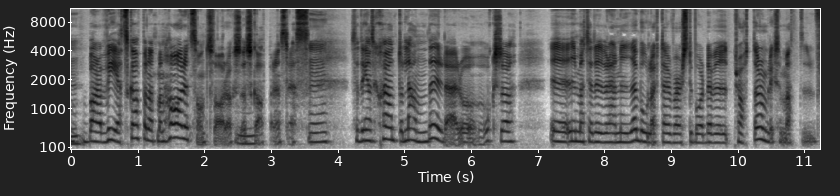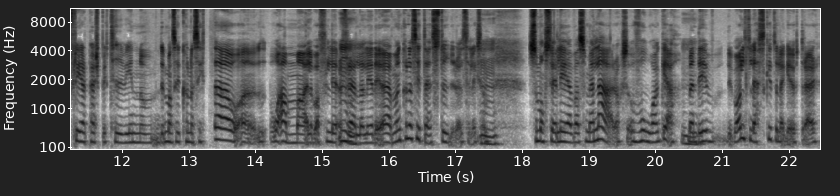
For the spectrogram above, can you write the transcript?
Mm. bara vetskapen att man har ett sånt svar också skapar en stress. Mm. Så det är ganska skönt att landa i det där och också i och med att jag driver det här nya bolaget Diversity Board där vi pratar om liksom att fler perspektiv in och man ska kunna sitta och, och amma eller vara Mm. föräldraledig och även kunna sitta i en styrelse liksom. Så måste jag leva som jag lär också och våga. Mm. Men det, det var lite läskigt att lägga ut det där.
